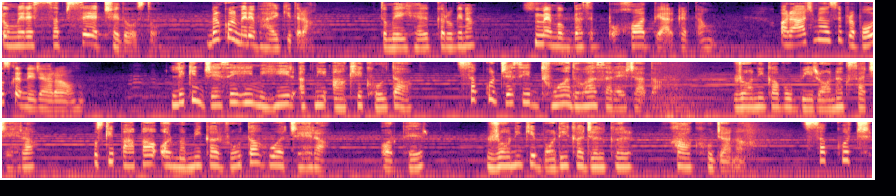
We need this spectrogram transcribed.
तुम मेरे सबसे अच्छे दोस्त हो। बिल्कुल मेरे भाई की तरह। तुम मेरी हेल्प करोगे ना? मैं मुग्धा से बहुत प्यार करता हूँ और आज मैं उसे प्रपोज करने जा रहा हूँ। लेकिन जैसे ही मिहिर अपनी आँखें खोलता, सब कुछ जैसे धुआँ धुआँ सा रह जाता। रोनी का वो बेरौनक सा चेहरा, उसके पापा और मम्मी का रोता हुआ चेहरा और फिर रोनी के बॉडी का जलकर खाक हो जाना। सब कुछ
